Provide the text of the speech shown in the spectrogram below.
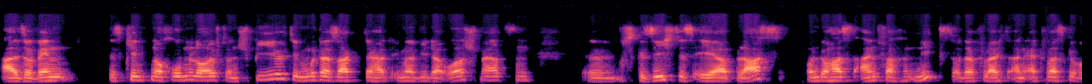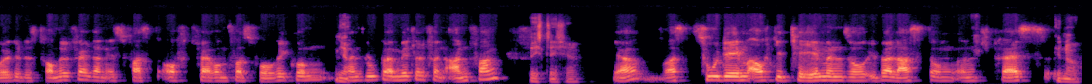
Also wenn das Kind noch rumläuft und spielt, die Mutter sagt, der hat immer wieder Ohrschmerzen, äh, das Gesicht ist eher blass und du hast einfach nichts oder vielleicht ein etwas gerötetes Trommelfell, dann ist fast oft Ferrum phosphoricum ja. ein super Mittel für den Anfang. Richtig, ja. Ja, was zudem auch die Themen so Überlastung und Stress genau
